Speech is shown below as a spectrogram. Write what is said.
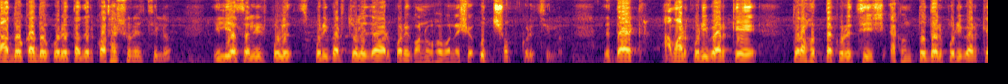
কাদো কাদো করে তাদের কথা শুনেছিল। ইলিয়াস আলীর পরিবার চলে যাওয়ার পরে গণভবনে সে উৎসব করেছিল। যে দেখ, আমার পরিবারকে তোরা হত্যা করেছিস, এখন তোদের পরিবারকে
